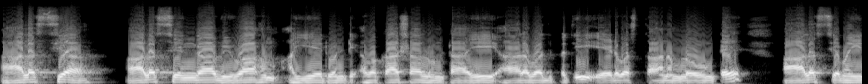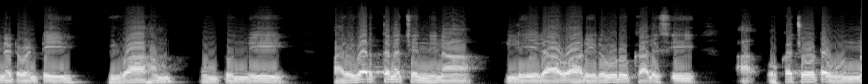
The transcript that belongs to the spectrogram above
ఆలస్య ఆలస్యంగా వివాహం అయ్యేటువంటి అవకాశాలు ఉంటాయి ఆరవ అధిపతి ఏడవ స్థానంలో ఉంటే ఆలస్యమైనటువంటి వివాహం ఉంటుంది. పరివర్తన చెందిన లేదా వారిరువురు కలిసి ఒకచోట ఉన్న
